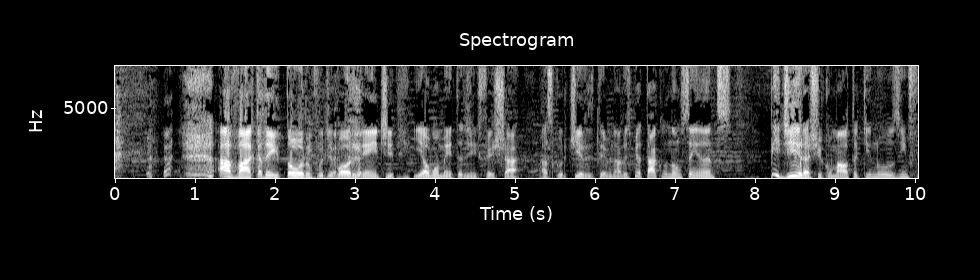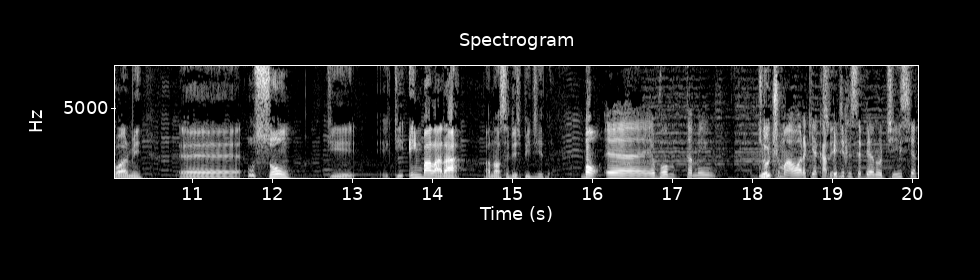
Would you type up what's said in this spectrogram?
A vaca deitou no futebol urgente e é o momento da gente fechar as cortinas e terminar o espetáculo, não sem antes pedir a Chico Malta que nos informe é, o som que, que embalará a nossa despedida. Bom, é, eu vou também, de No- última hora aqui, acabei Sim. de receber a notícia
